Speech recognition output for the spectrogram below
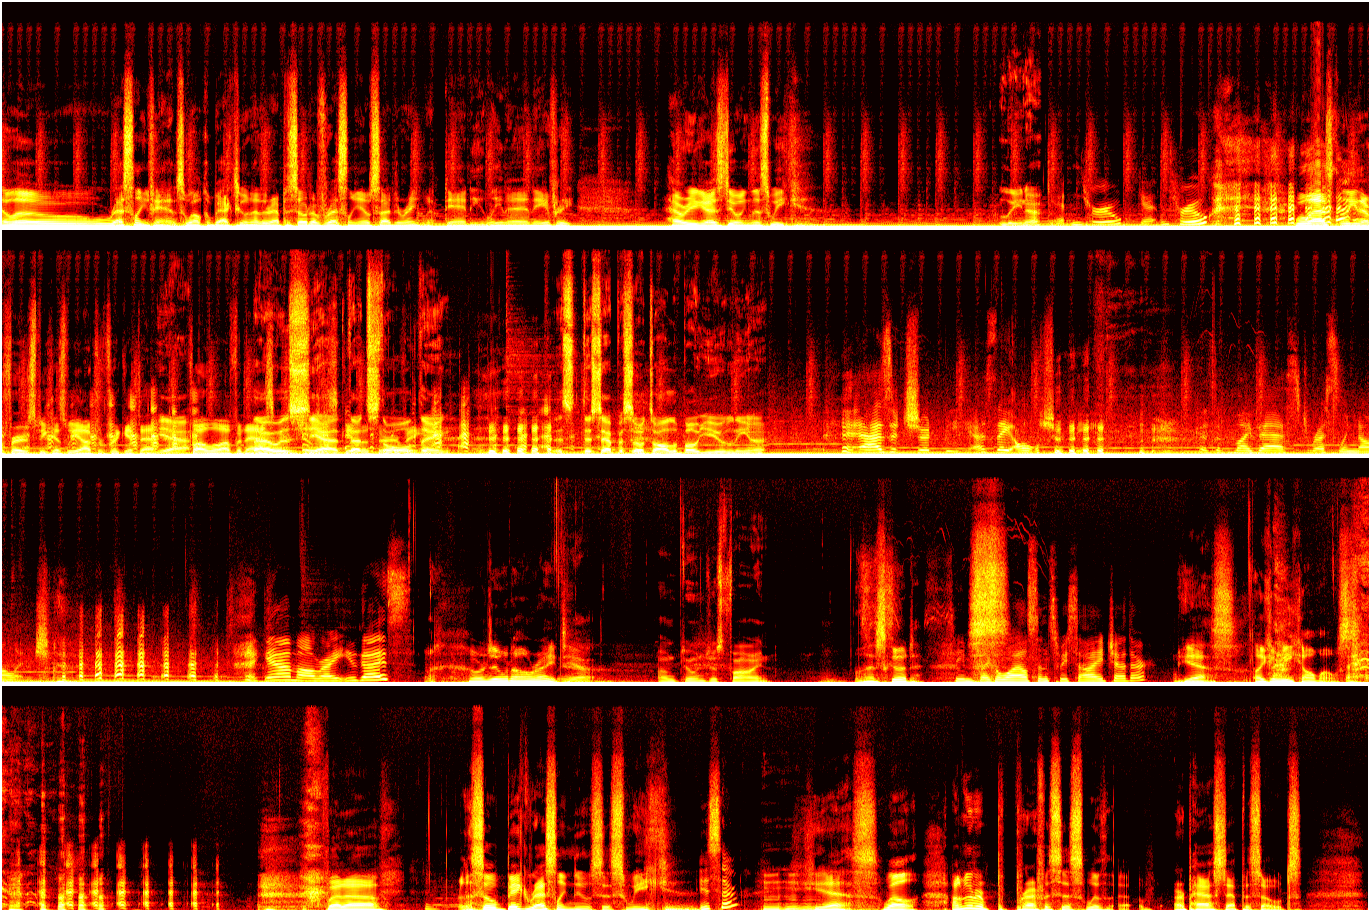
Hello, wrestling fans. Welcome back to another episode of Wrestling Outside the Ring with Danny, Lena, and Avery. How are you guys doing this week? Lena? Getting through, getting through. We'll ask Lena first because we often forget to Yeah. follow up and ask. That was She'll yeah, that's the whole thing. this this episode's all about you, Lena. as it should be, as they all should be, because of my vast wrestling knowledge. yeah, I'm all right. You guys? We're doing all right. Yeah. I'm doing just fine. That's good. Seems like a while since we saw each other. Yes, like a week almost. but uh, so big wrestling news this week. Is there? Mm-hmm. Yes. Well, I'm going to preface this with uh, our past episodes.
